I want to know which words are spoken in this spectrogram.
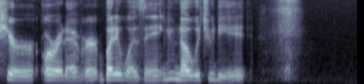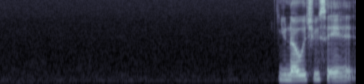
pure or whatever, but it wasn't. You know what you did. You know what you said.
